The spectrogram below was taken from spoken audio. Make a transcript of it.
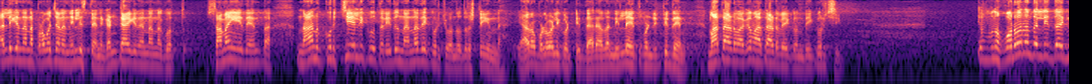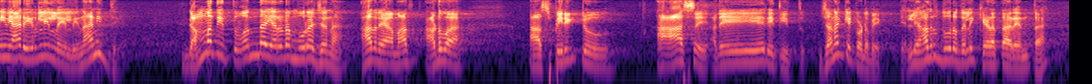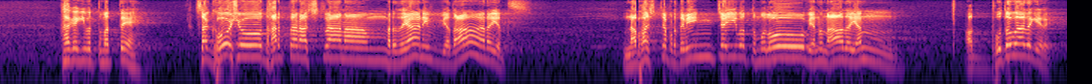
ಅಲ್ಲಿಗೆ ನನ್ನ ಪ್ರವಚನ ನಿಲ್ಲಿಸ್ತೇನೆ. ಗಂಟೆ ಆಗಿದೆ ನನ್ನ ಗೊತ್ತು. ಸಮಯ ಇದೆ ಅಂತ ನಾನು ಕುರ್ಚಿಯಲ್ಲಿ ಕೂತರೆ ಇದು ನನ್ನದೇ ಕುರ್ಚಿ ಒಂದು ದೃಷ್ಟಿಯಿಂದ. ಯಾರೋ ಬಳವಳಿ ಕೊಟ್ಟಿದ್ದಾರೆ, ಅದನ್ನು ಇಲ್ಲೇ ಎತ್ಕೊಂಡು ಇಟ್ಟಿದ್ದೇನೆ. ಮಾತಾಡುವಾಗ ಮಾತಾಡಬೇಕು ಅಂತ ಈ ಕುರ್ಚಿ. ಕೊರೋನಾದಲ್ಲಿದ್ದ ನೀವು ಯಾರು ಇರಲಿಲ್ಲ ಇಲ್ಲಿ, ನಾನಿದ್ದೆ. ಗಮ್ಮತ್ತಿತ್ತು, ಒಂದ, ಎರಡು, ಮೂರ ಜನ. ಆದರೆ ಆ ಮಾತು, ಆಡುವ ಆ ಸ್ಪಿರಿಟ್ಟು ಆ ಆಸೆ ಅದೇ ರೀತಿ ಇತ್ತು. ಜನಕ್ಕೆ ಕೊಡಬೇಕು. ಎಲ್ಲಿಯಾದರೂ ದೂರದಲ್ಲಿ ಕೇಳುತ್ತಾರೆ ಅಂತ. ಹಾಗಾಗಿ ಇವತ್ತು ಮತ್ತೆ, ಸಘೋಷೋ ಧಾರ್ತರಾಷ್ಟ್ರಾನಾಂ ಹೃದಯಾನಿ ವ್ಯದಾರಯತ್ ನಭಶ್ಚ ಪೃಥ್ವೀಂಚವ ತುಮುಲೋ ವ್ಯನುನಾದಯನ್. ಅದ್ಭುತವಾದ ಗೆರೆ.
